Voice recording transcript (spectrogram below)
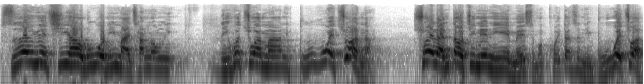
十二月七号如果你买长龙，你你会赚吗？你不会赚呐。虽然到今天你也没什么亏，但是你不会赚，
